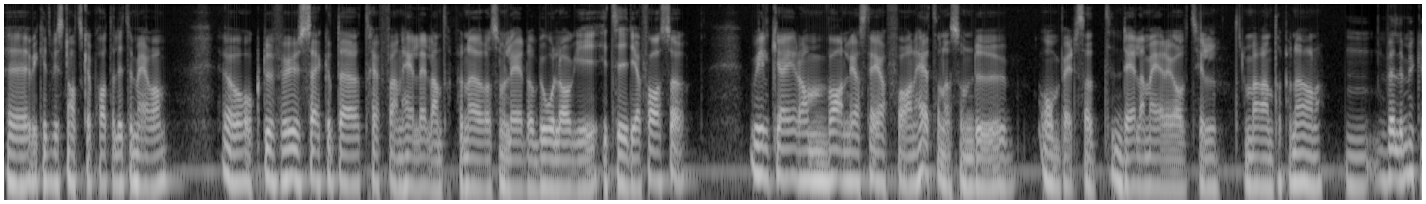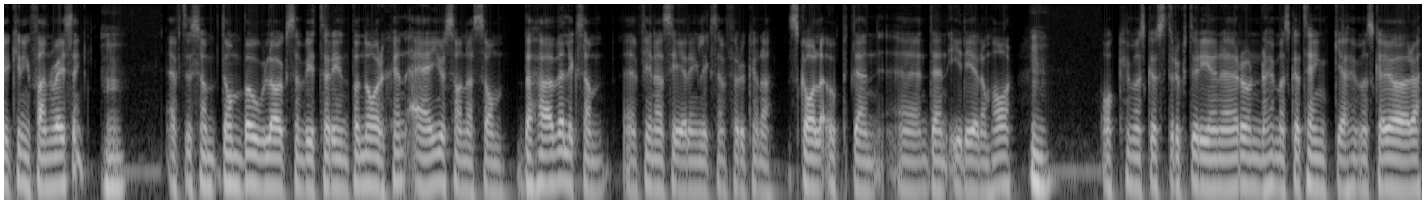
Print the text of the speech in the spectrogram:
eh, vilket vi snart ska prata lite mer om. Och du får ju säkert där träffa en hel del entreprenörer som leder bolag i, i tidiga faser. Vilka är de vanligaste erfarenheterna som du ombeds att dela med dig av till, till de här entreprenörerna? Mm, väldigt mycket kring fundraising. Mm. Eftersom de bolag som vi tar in på Norrsken är ju sådana som behöver liksom, eh, finansiering liksom, för att kunna skala upp den, eh, den idé de har. Mm. Och hur man ska strukturera en runda, hur man ska tänka, hur man ska göra.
